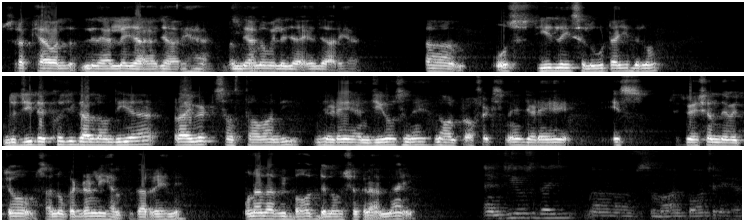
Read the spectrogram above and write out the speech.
ਸੁਰੱਖਿਆ ਵੱਲ ਲੈ ਲਿਜਾਇਆ ਜਾ ਰਿਹਾ ਹੈ, ਬੰਦਿਆਂ ਨੂੰ ਵੀ ਲਿਜਾਇਆ ਜਾ ਰਿਹਾ ਹੈ। ਤਾਂ ਉਸ ਚੀਜ਼ ਲਈ ਸਲੂਟ ਹੈ ਜੀ ਦਿਲੋਂ। ਦੂਜੀ ਦੇਖੋ ਜੀ ਗੱਲ ਆਉਂਦੀ ਹੈ ਪ੍ਰਾਈਵੇਟ ਸੰਸਥਾਵਾਂ ਦੀ, ਜਿਹੜੇ ਐਨਜੀਓਜ਼ ਨੇ ਨਾਨ ਪ੍ਰੋਫਿਟਸ ਨੇ, ਜਿਹੜੇ ਇਸ ਸਿਚੁਏਸ਼ਨ ਦੇ ਵਿੱਚੋਂ ਸਾਨੂੰ ਕੱਢਣ ਲਈ ਹੈਲਪ ਕਰ ਰਹੇ ਨੇ। ਉਹਨਾਂ ਦਾ ਵੀ ਬਹੁਤ ਦਿਲੋਂ ਸ਼ੁਕਰਾਨਾ ਹੈ। ਐਨਜੀਓਜ਼ ਦਾ ਹੀ ਸਮਾਨ ਪਹੁੰਚ ਰਿਹਾ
